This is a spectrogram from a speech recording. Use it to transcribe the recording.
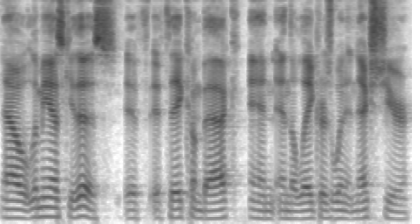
Now, let me ask you this: if if they come back and and the Lakers win it next year,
